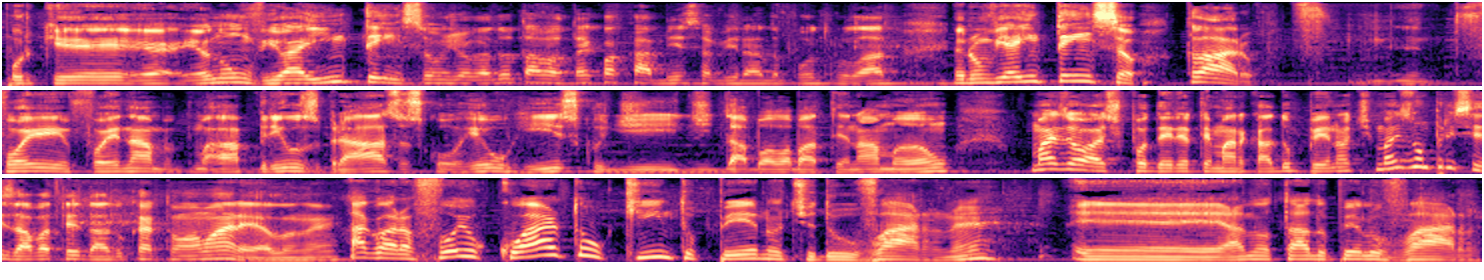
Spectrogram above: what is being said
Porque é, eu não vi a intenção. O jogador tava até com a cabeça virada pro outro lado. Eu não vi a intenção. Claro, foi, foi na, abriu os braços, correu o risco de, de da bola bater na mão, mas eu acho que poderia ter marcado o pênalti, mas não precisava ter dado o cartão amarelo, né? Agora, foi o quarto ou quinto pênalti do VAR, né? É, anotado pelo VAR.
